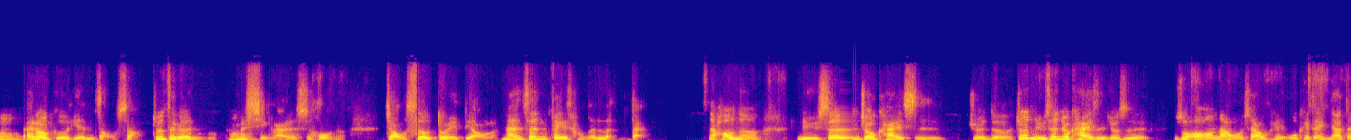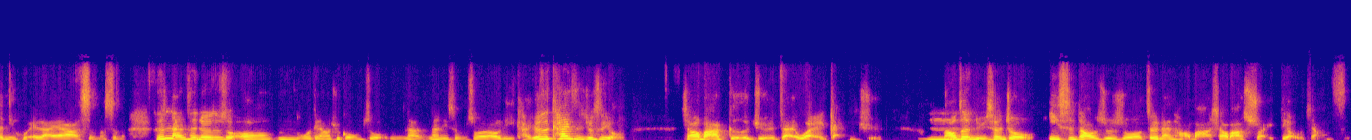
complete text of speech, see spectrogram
嗯，来到隔天早上，就这个他们醒来的时候呢，嗯、角色对调了。男生非常的冷淡，然后呢，嗯、女生就开始觉得，就是女生就开始就是就说，哦，那我下午可以，我可以在你家等你回来啊，什么什么。可是男生就是说，嗯、哦，嗯，我等下去工作，嗯、那那你什么时候要离开？就是开始就是有想要把他隔绝在外的感觉。嗯、然后这女生就意识到，就是说这个男生好把想要把他甩掉这样子。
